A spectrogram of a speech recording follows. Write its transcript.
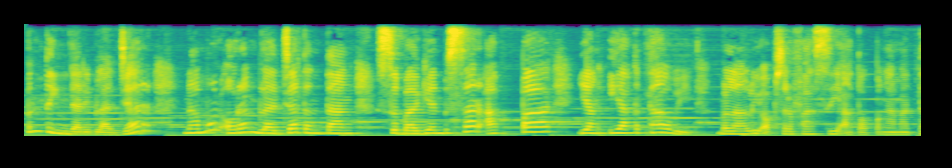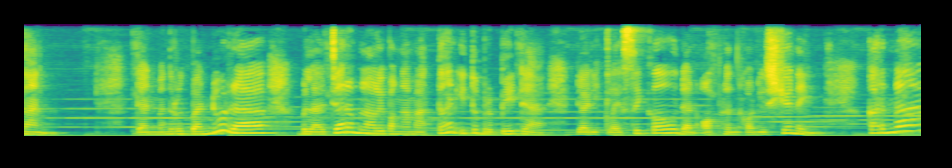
penting dari belajar, namun orang belajar tentang sebagian besar apa yang ia ketahui melalui observasi atau pengamatan. Dan menurut Bandura, belajar melalui pengamatan itu berbeda dari classical dan operant conditioning karena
